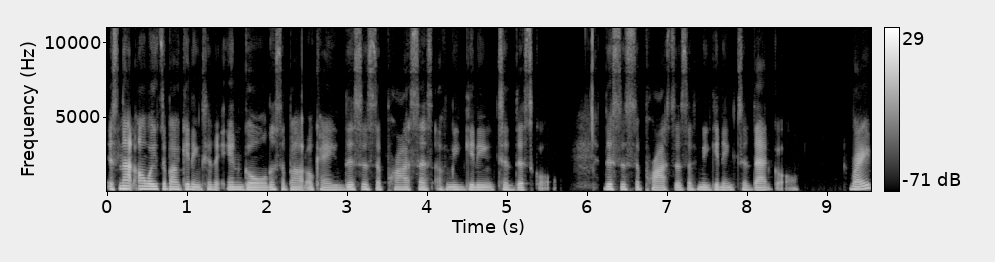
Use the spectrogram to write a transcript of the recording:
It's not always about getting to the end goal. It's about okay this is the process of me getting to this goal. This is the process of me getting to that goal. Right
